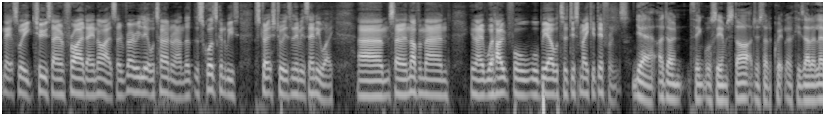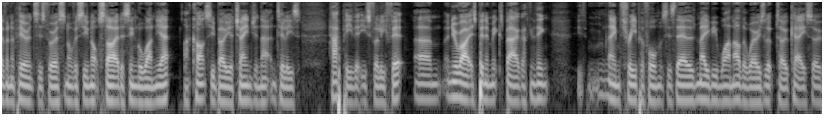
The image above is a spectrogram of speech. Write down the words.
next week, Tuesday and Friday night. So very little turnaround. The, the squad's going to be stretched to its limits anyway. Um, so another man, you know, we're hopeful will be able to just make a difference. Yeah, I don't think we'll see him start. I just had a quick look. He's had 11 appearances for us and obviously not started a single one yet. I can't see Bowyer changing that until he's happy that he's fully fit. Um, and you're right, it's been a mixed bag. I can think name three performances there. There's maybe one other where he's looked okay. So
